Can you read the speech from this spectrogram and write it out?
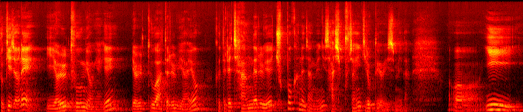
죽기 전에 이 열두 명에게 열두 아들을 위하여 그들의 장래를 위해 축복하는 장면이 49장에 기록되어 있습니다. 어, 이,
